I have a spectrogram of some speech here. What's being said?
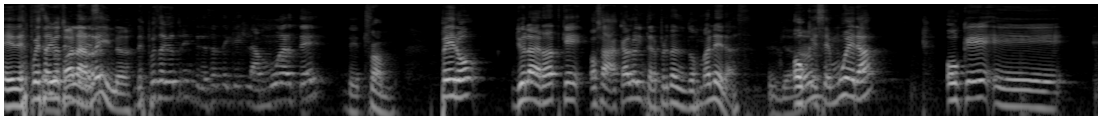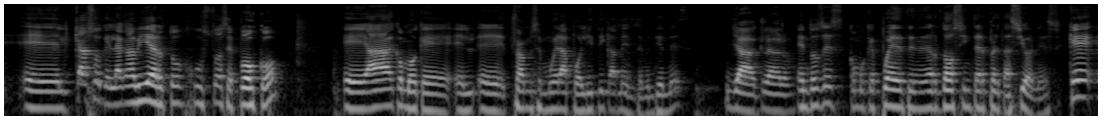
Eh, después Se hay otra va la interesa- reina. Después hay otra interesante que es la muerte de Trump. Pero yo la verdad que, o sea, acá lo interpretan de dos maneras. Ya. O que se muera, o que eh, el caso que le han abierto justo hace poco eh, haga como que el, eh, Trump se muera políticamente, ¿me entiendes? Ya, claro. Entonces, como que puede tener dos interpretaciones. Que,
